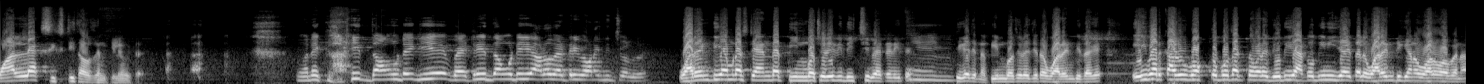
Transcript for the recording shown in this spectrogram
one lakh sixty thousand kilometre মানে গাড়ির দাম উঠে গিয়ে ব্যাটারির দাম উঠে গিয়ে আরও ব্যাটারি অনেকদিন চলবে। ওয়ারেন্টি আমরা স্ট্যান্ডার্ড তিন বছরেরই দিচ্ছি ব্যাটারিতে। ঠিক আছে না? তিন বছরের যেটা ওয়ারেন্টি থাকে। এইবার কারোর বক্তব্য থাকতে পারে যদি এতদিনই যায় তাহলে ওয়ারেন্টি কেন বড় হবে না?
